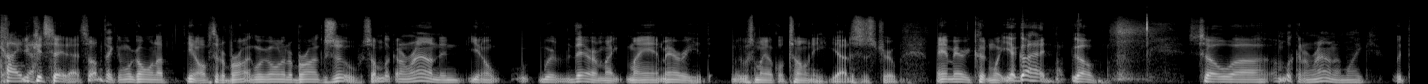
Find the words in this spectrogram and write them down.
Kind You could say that. So I'm thinking we're going up, you know, up to the Bronx. We're going to the Bronx Zoo. So I'm looking around, and you know, we're there. My my aunt Mary, it was my uncle Tony. Yeah, this is true. Aunt Mary couldn't wait. Yeah, go ahead, go. So uh, I'm looking around. I'm like, what,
